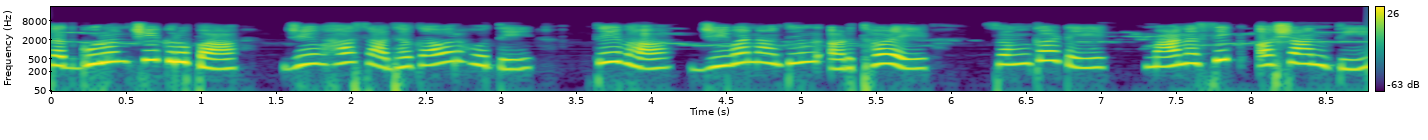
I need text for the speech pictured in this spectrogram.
सद्गुरूंची कृपा जेव्हा साधकावर होते तेव्हा जीवनातील अडथळे संकटे मानसिक अशांती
